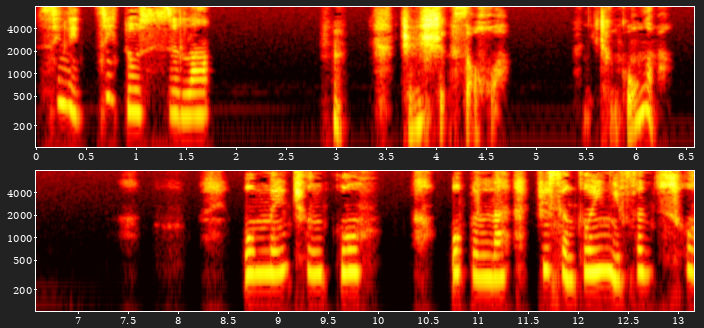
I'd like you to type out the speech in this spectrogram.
心里嫉妒死了。哼，真是个骚货。你成功了吗？我没成功，我本来只想勾引你犯错，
